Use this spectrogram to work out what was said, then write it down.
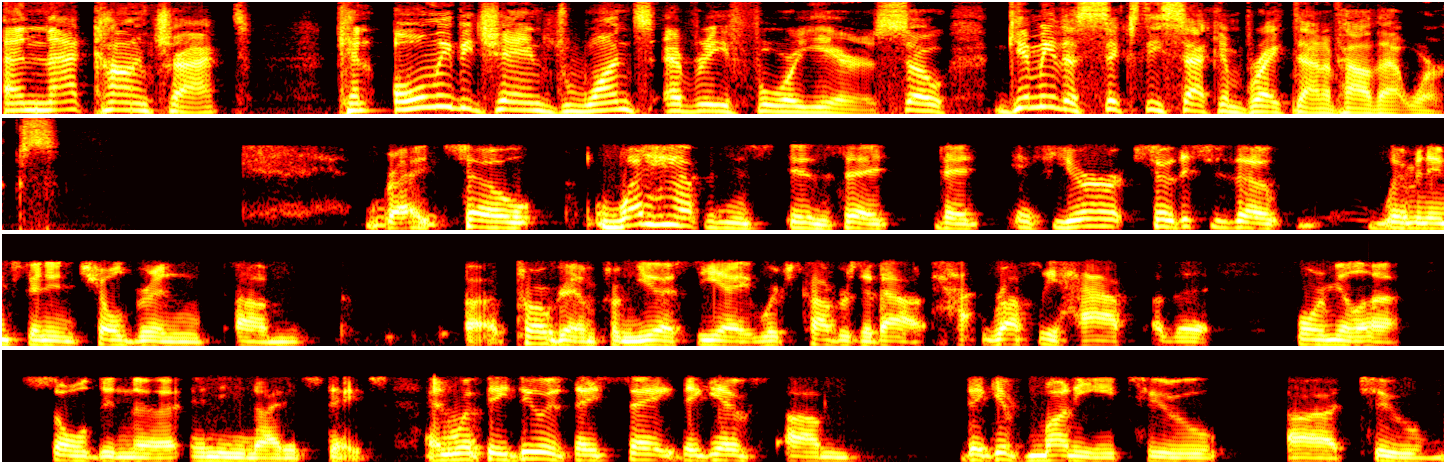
and that contract can only be changed once every four years. So give me the 60 second breakdown of how that works. Right. So what happens is that that if you're so this is a women, infant, and children um, uh, program from USDA, which covers about ha- roughly half of the formula sold in the in the United States. And what they do is they say they give um, they give money to uh, to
